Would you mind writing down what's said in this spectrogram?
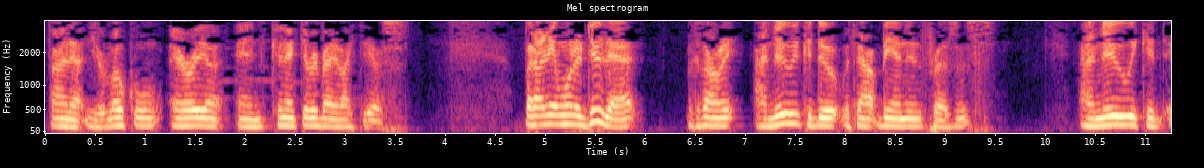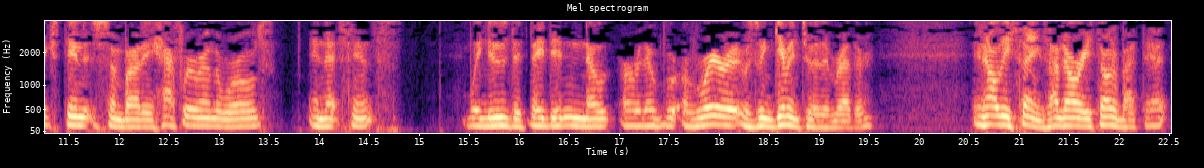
find out in your local area and connect everybody like this. But I didn't want to do that because I, I knew we could do it without being in the presence. I knew we could extend it to somebody halfway around the world in that sense. We knew that they didn't know or they were aware it was being given to them rather and all these things. I'd already thought about that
